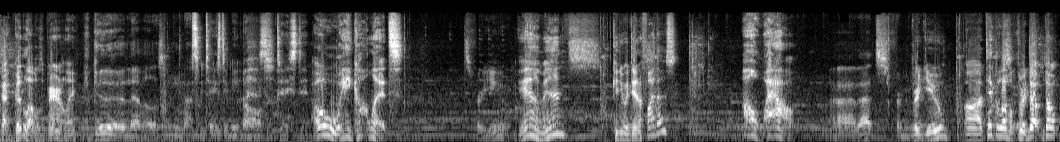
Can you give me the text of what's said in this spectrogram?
got good levels apparently. Good levels. Mm, that's some tasty So meatballs. tasty. Oh, hey, gauntlets. It's for you. Yeah, man. Can you identify those? Oh wow. Uh, that's for me. For you, uh, take the level three. Don't don't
